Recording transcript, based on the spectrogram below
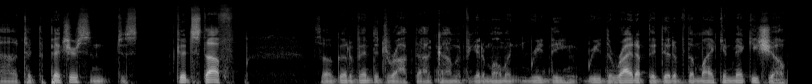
uh, took the pictures and just good stuff. So go to VintageRock.com if you get a moment and read the read the write up they did of the Mike and Mickey show.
